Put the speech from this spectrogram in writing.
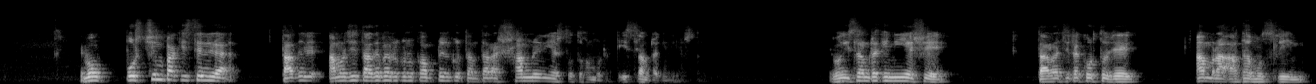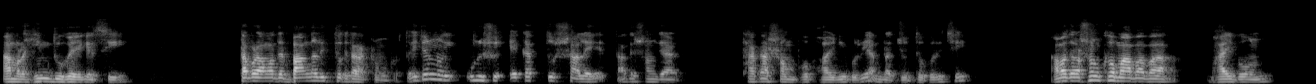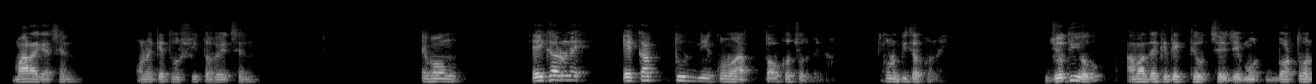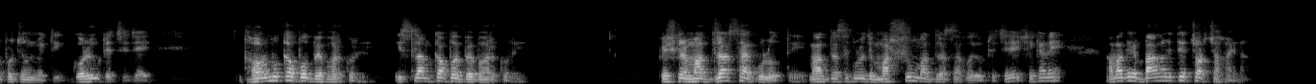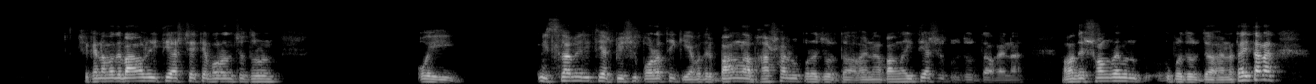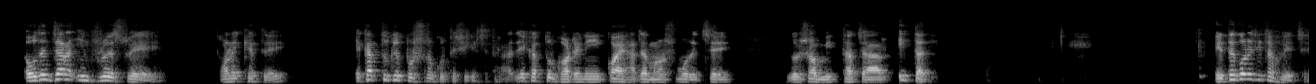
এবং পশ্চিম পাকিস্তানিরা তাদের আমরা যদি তাদের ব্যাপারে কোনো কমপ্লেন করতাম তারা সামনে নিয়ে আসতো ধর্মটাকে, ইসলামটাকে নিয়ে আসতো। এবং ইসলামটাকে নিয়ে এসে তারা যেটা করতো যে আমরা আধা মুসলিম, আমরা হিন্দু হয়ে গেছি। তারপর আমাদের বাঙালিত্বকে তারা আক্রমণ করত। এজন্যই ১৯৭১ সালে তাদের সঙ্গে আর থাকা সম্ভব হয়নি বলে আমরা যুদ্ধ করেছি। আমাদের অসংখ্য মা-বাবা, ভাই-বোন মারা গেছেন অনেকে ধর্ষিত হয়েছেন। এবং এই কারণে একাত্তর নিয়ে কোনো আর তর্ক চলবে না কোনো বিতর্ক নাই। যদিও আমাদেরকে দেখতে হচ্ছে যে বর্তমান প্রজন্ম একটি গড়ে উঠেছে যে ধর্মকে অপব্যবহার করে ইসলামকে অপব্যবহার করে বিশেষ করে মাদ্রাসাগুলোতে মাদ্রাসাগুলো যে মাশরুম মাদ্রাসা হয়ে উঠেছে সেখানে আমাদের বাঙালিতে চর্চা হয় না। সেখানে আমাদের বাঙালির ইতিহাস চাইতে বরঞ্চ ধরুন ওই ইসলামের ইতিহাস বেশি পড়া থেকে আমাদের বাংলা ভাষার উপরে জোর দেওয়া হয় না, বাংলা ইতিহাসের উপরে জোর দেওয়া হয় না, আমাদের সংগ্রামের উপরে জোর দেওয়া হয় না। তাই তারা, ওদের যারা ইনফ্লুয়েন্স হয়ে অনেক ক্ষেত্রে একাত্তরকে প্রশ্ন করতে শিখেছে তারা একাত্তর ঘটেনি, কয় হাজার মানুষ মরেছে, এগুলো সব মিথ্যাচার ইত্যাদি। এতে করে যেটা হয়েছে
